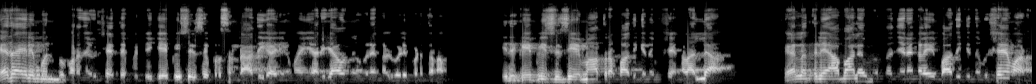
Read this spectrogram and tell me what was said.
ഏതായാലും മുൻപ് പറഞ്ഞ വിഷയത്തെപ്പറ്റി K P C C president ആധികാരികമായി അറിയാവുന്ന വിവരങ്ങൾ വെളിപ്പെടുത്തണം. ഇത് കെ പി സി സിയെ മാത്രം ബാധിക്കുന്ന വിഷയങ്ങളല്ല. കേരളത്തിലെ ആബാലവൃന്ദ ജനങ്ങളെയും ബാധിക്കുന്ന വിഷയമാണ്.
